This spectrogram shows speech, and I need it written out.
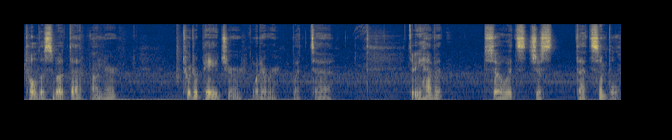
told us about that on their Twitter page or whatever. But uh, there you have it. So it's just that simple.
